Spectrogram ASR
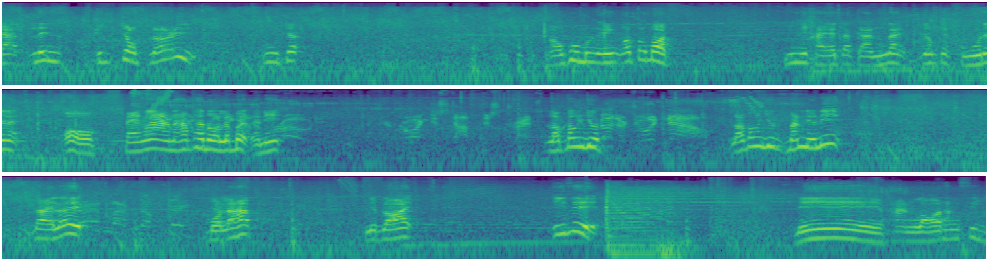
จะเล่นให้จบเลย กูจะ เอาพวกมึงเองออโตบอทไม่มีใครจัดการมึงได้ นอกจากกูนี่แหละ โอ้ แปลงร่างนะครับ ถ้าโดนระเบิดอันนี้ You're going to stop this transfer. เราต้องหยุด Better do it now. เราต้องหยุดมันเดี๋ยวนี้ ได้เลย หมดแล้วครับ เรียบร้อย อีซี่ นี่พังล้อทั้งสี่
